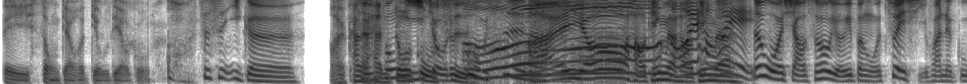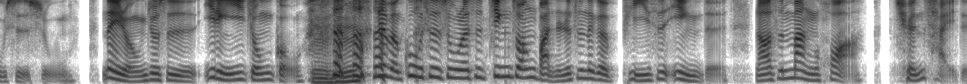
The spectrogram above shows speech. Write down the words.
被送掉或丢掉过吗？哦，这是一个哦，看了很多故事，故事，哎呦，好听了，好听了。那我小时候有一本我最喜欢的故事书。内容就是一零一中狗，嗯、那本故事书呢是精装版的，就是那个皮是硬的，然后是漫画全彩的，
